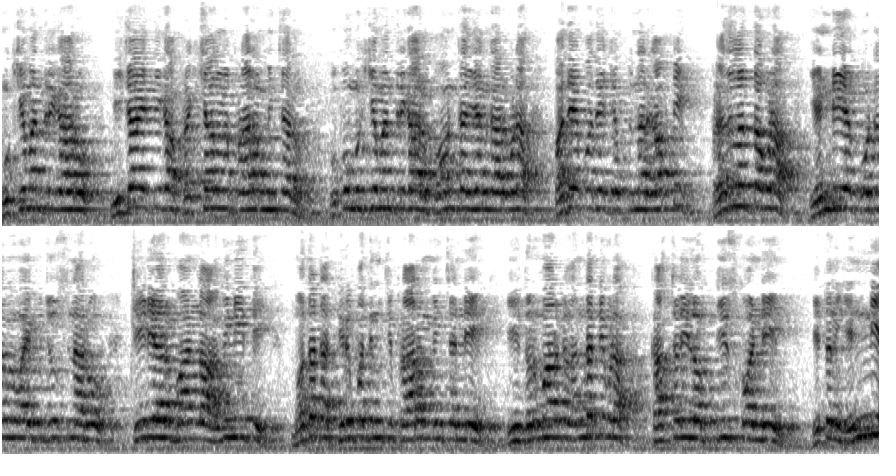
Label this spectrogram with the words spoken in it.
ముఖ్యమంత్రి గారు నిజాయితీగా ప్రక్షాళన ప్రారంభించారు. ఉప ముఖ్యమంత్రి గారు పవన్ కళ్యాణ్ గారు కూడా పదే పదే చెప్తున్నారు కాబట్టి ప్రజలంతా కూడా ఎన్డీఏ కూటమి వైపు చూస్తున్నారు. టీడీఆర్ బాండ్ల అవినీతి మొదట తిరుపతి నుంచి ప్రారంభించండి. ఈ దుర్మార్గులందరినీ కూడా కస్టడీలో తీసుకోండి. ఇతను ఎన్ని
